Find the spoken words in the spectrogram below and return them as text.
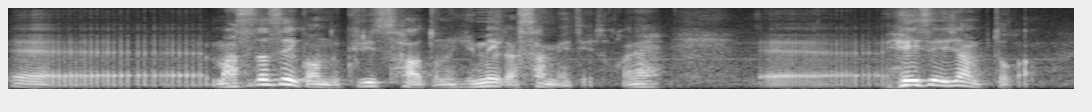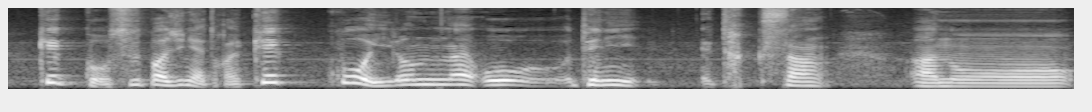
えー、松田聖子クリス・ハートの夢が覚めてとかね、えー、平成ジャンプとか結構スーパージュニアとか結構いろんな大手にたくさんあの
